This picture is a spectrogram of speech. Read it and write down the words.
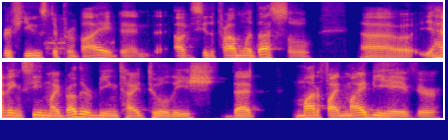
refused to provide and obviously the problem with us. So uh, having seen my brother being tied to a leash that modified my behavior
